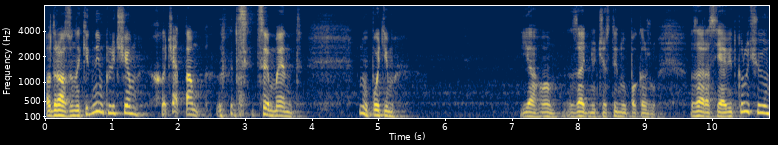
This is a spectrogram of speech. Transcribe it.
одразу накидним ключем, хоча там цемент. Ну, потім я вам задню частину покажу. Зараз я відкручую.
